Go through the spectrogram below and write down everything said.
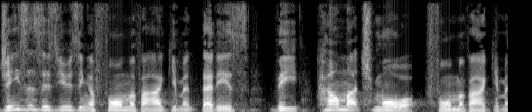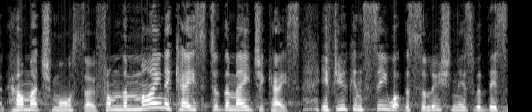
Jesus is using a form of argument that is the how much more form of argument. How much more so? From the minor case to the major case. If you can see what the solution is with this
